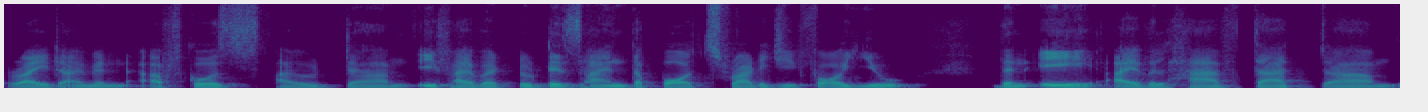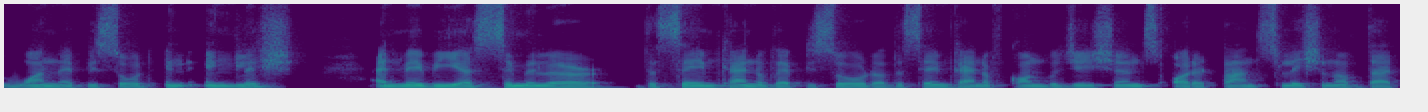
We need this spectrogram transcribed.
right? I mean, of course, I would um, if I were to design the pod strategy for you, then A, I will have that um, one episode in English and maybe a similar the same kind of episode or the same kind of conversations or a translation of that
